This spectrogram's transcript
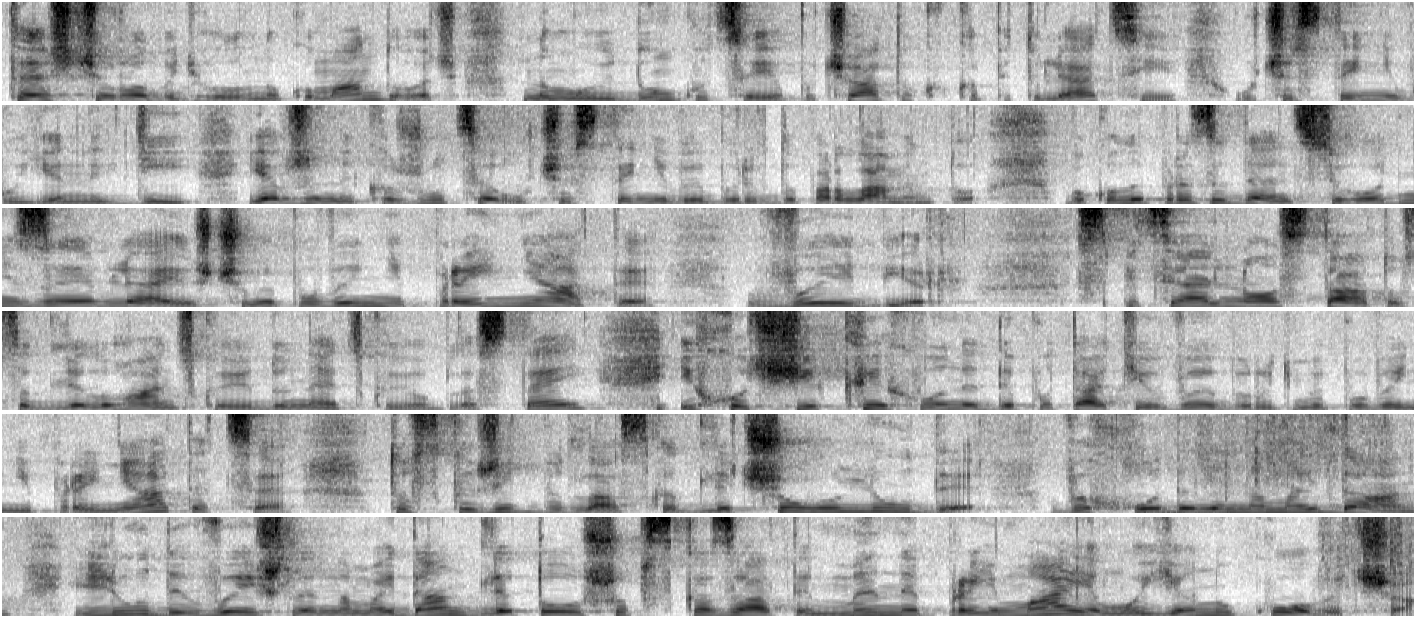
Те, що робить головнокомандувач, на мою думку, це є початок капітуляції у частині воєнних дій. Я вже не кажу це у частині виборів до парламенту. Бо коли президент сьогодні заявляє, що ми повинні прийняти вибір спеціального статусу для Луганської і Донецької областей, і хоч яких вони депутатів виберуть, ми повинні прийняти це, то скажіть, будь ласка, для чого люди виходили на Майдан? Люди вийшли на Майдан для того, щоб сказати: ми не приймаємо Януковича,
